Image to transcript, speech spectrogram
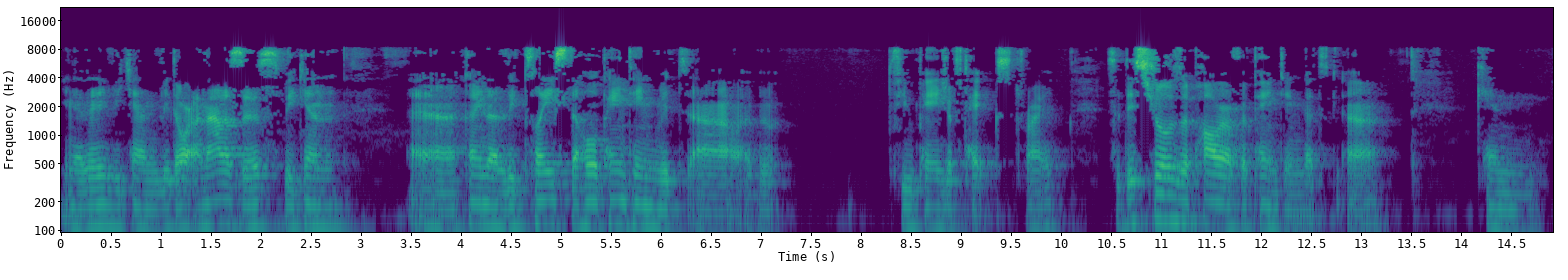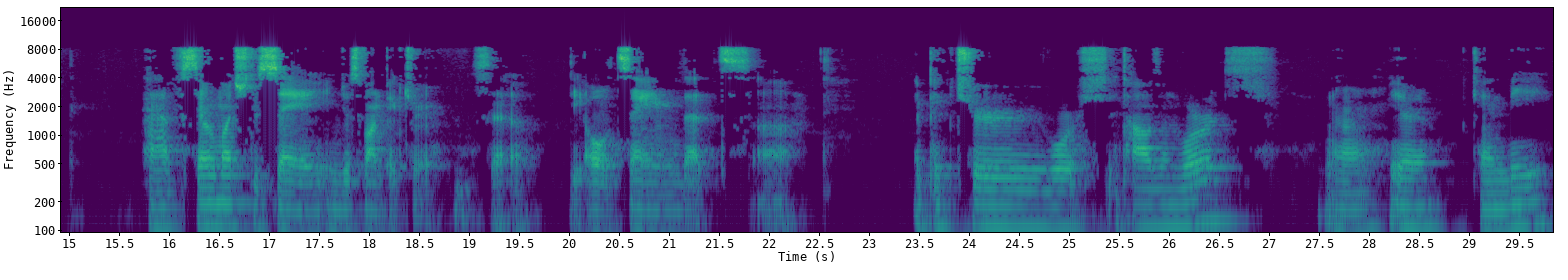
in a way, we can, with our analysis, we can uh, kind of replace the whole painting with uh, a few page of text, right? So this shows the power of a painting that uh, can have so much to say in just one picture. So the old saying that uh, a picture worth a thousand words uh, here can be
